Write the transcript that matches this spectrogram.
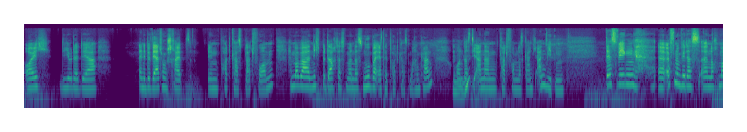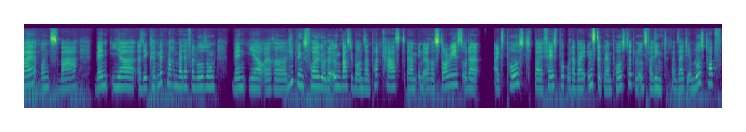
euch, die oder der eine Bewertung schreibt in Podcast-Plattformen, haben aber nicht bedacht, dass man das nur bei Apple Podcast machen kann Mhm. und dass die anderen Plattformen das gar nicht anbieten. Deswegen äh, öffnen wir das äh, nochmal und zwar, wenn ihr, also ihr könnt mitmachen bei der Verlosung, wenn ihr eure Lieblingsfolge oder irgendwas über unseren Podcast ähm, in eure Stories oder als Post bei Facebook oder bei Instagram postet und uns verlinkt. Dann seid ihr im Lostopf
